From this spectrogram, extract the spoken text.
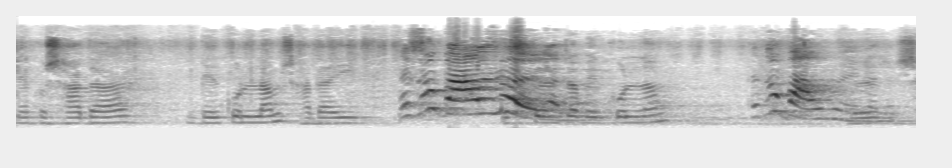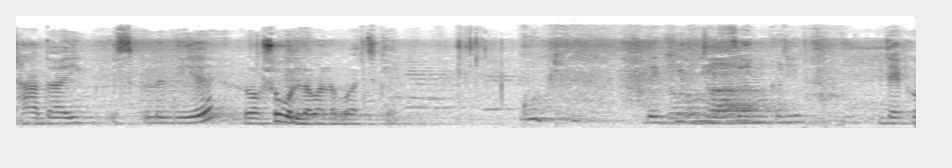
দেখো সাদা বের করলাম সাদাই স্কেলটা বের করলাম। সাদাই স্কেলে দিয়ে রসগোল্লা বানাবো আজকে। দেখি দেখো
